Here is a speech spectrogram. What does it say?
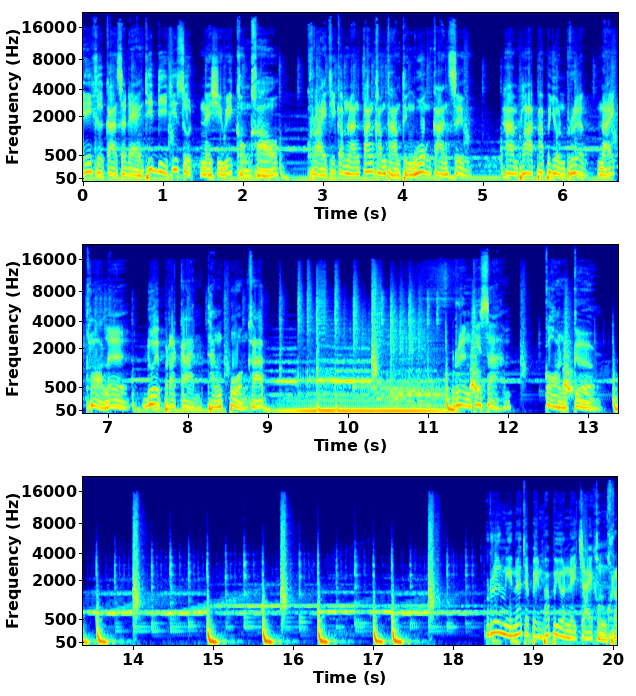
นี่คือการแสดงที่ดีที่สุดในชีวิตของเขา ใครที่กำลังตั้งคำถามถึงวงการสื่อ ห้ามพลาดภาพยนตร์เรื่อง Nightcrawler ด้วยประการทั้งปวงครับ เรื่องที่3 Gone Girl เรื่องนี้น่าจะเป็นภาพยนตร์ในใจของใคร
